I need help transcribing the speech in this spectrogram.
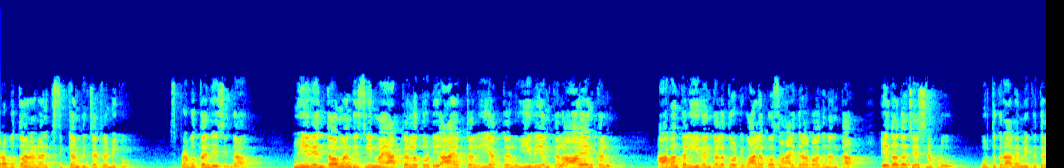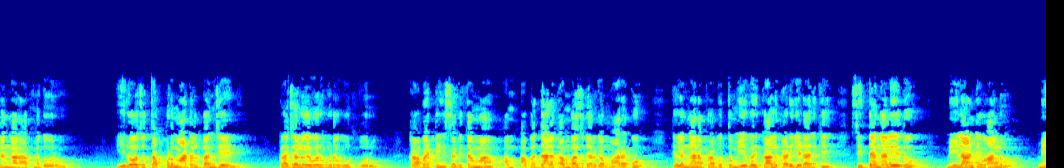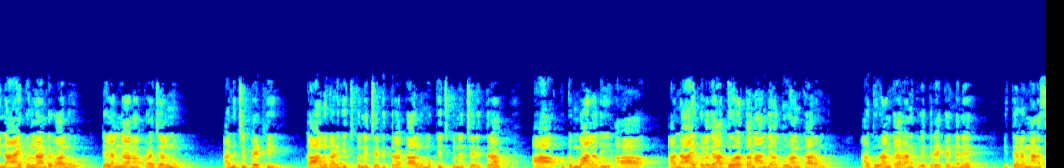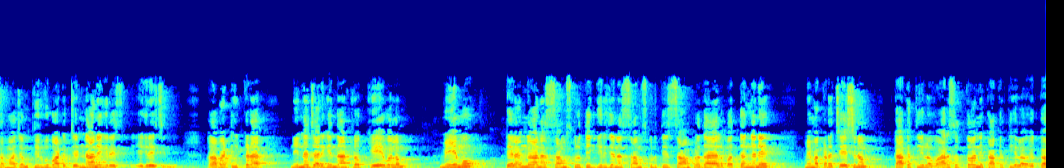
ప్రభుత్వం అనడానికి సిగ్గనిపించట్లే మీకు? ప్రభుత్వం చేసిందా? మీరు ఎంతో మంది సినిమా యాక్టర్లతోటి ఆ యాక్టర్లు ఈ యాక్టర్లు ఈ వెంకలు ఆ వెంకలు ఆ వంకలు ఈ వెంకలతోటి వాళ్ళ కోసం హైదరాబాద్ నంతా ఏదోదో చేసినప్పుడు గుర్తుకు రాలే మీకు తెలంగాణ ఆత్మగౌరవం? ఈరోజు తప్పుడు మాటలు బంద్ చేయండి. ప్రజలు ఎవరు కూడా ఊరుకోరు. కాబట్టి సవితమ్మ అబద్దాలకు అబద్ధాలకు అంబాసిడర్గా మారకు తెలంగాణ ప్రభుత్వం ఎవరి కాళ్ళు కడిగడానికి సిద్ధంగా లేదు. మీలాంటి వాళ్ళు మీ నాయకులు లాంటి వాళ్ళు తెలంగాణ ప్రజలను అణిచిపెట్టి కాళ్ళు గడిగించుకునే చరిత్ర కాళ్ళు మొక్కించుకునే చరిత్ర ఆ కుటుంబాలది ఆ ఆ నాయకులది ఆ దురతనాంది ఆ దురహంకారంది. ఆ దురహంకారానికి వ్యతిరేకంగానే ఈ తెలంగాణ సమాజం తిరుగుబాటు జెండాను ఎగిరే ఎగిరేసింది. కాబట్టి ఇక్కడ నిన్న జరిగిన దాంట్లో కేవలం మేము తెలంగాణ సంస్కృతి గిరిజన సంస్కృతి సాంప్రదాయాల బద్దంగానే మేము అక్కడ చేసినాం. కాకతీయుల వారసత్వాన్ని కాకతీయుల యొక్క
